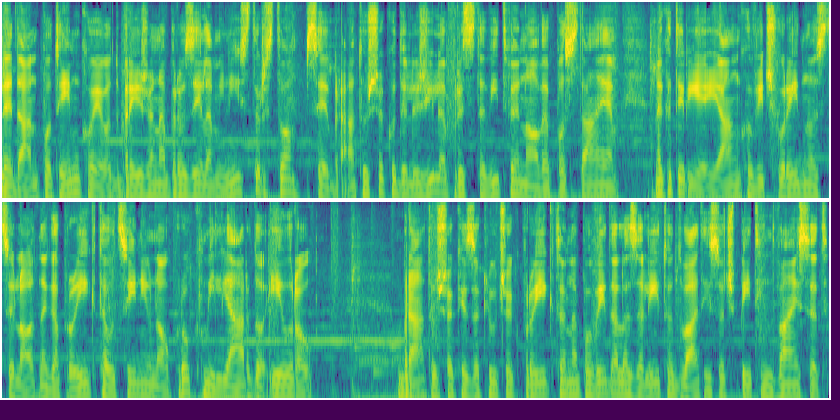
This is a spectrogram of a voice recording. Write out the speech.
Le dan potem, ko je od Brežana prevzela ministrstvo, se je Bratušek udeležila predstavitve nove postaje, na kateri je Jankovič vrednost celotnega projekta ocenil na okrog milijardo evrov. Bratušek je zaključek projekta napovedala za leto 2025.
